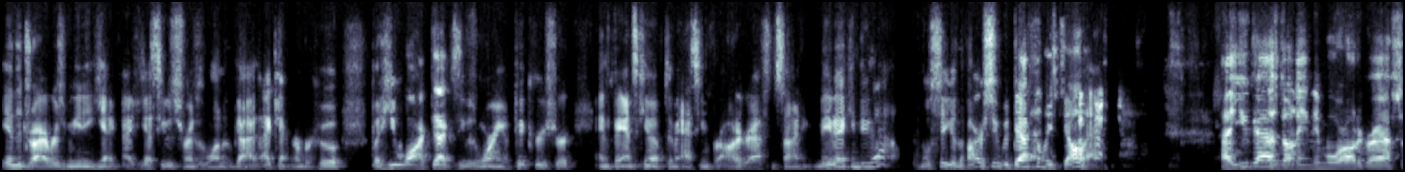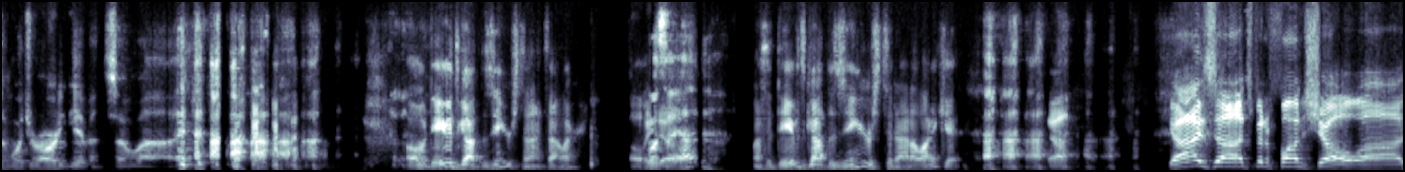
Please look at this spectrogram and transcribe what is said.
in the drivers' meeting. He, I guess, he was friends with one of the guys. I can't remember who, but he walked out because he was wearing a pit crew shirt, and fans came up to him asking for autographs and signing. Maybe I can do that. We'll see. The fire suit would definitely sell that. Hey, you guys don't need any more autographs of what you're already given. So, uh... oh, David's got the zingers tonight, Tyler. Oh, what's does. that? I said, David's got the zingers tonight. I like it. yeah. Guys, uh, it's been a fun show. Uh,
